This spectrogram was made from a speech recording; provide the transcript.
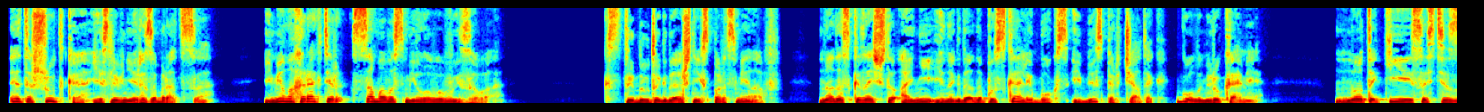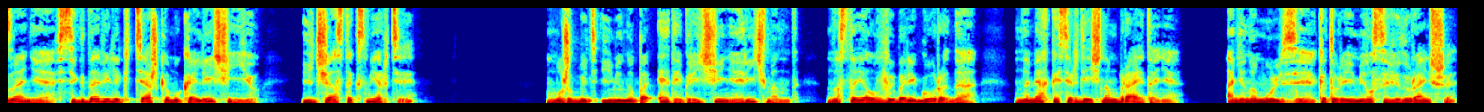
Эта шутка, если в ней разобраться, имела характер самого смелого вызова. К стыду тогдашних спортсменов Надо сказать, что они иногда допускали бокс и без перчаток, голыми руками. Но такие состязания всегда вели к тяжкому калечению и часто к смерти. Может быть, именно по этой причине Ричмонд настоял в выборе города на мягкосердечном Брайтоне, а не на Мульзе, который имелся в виду раньше,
